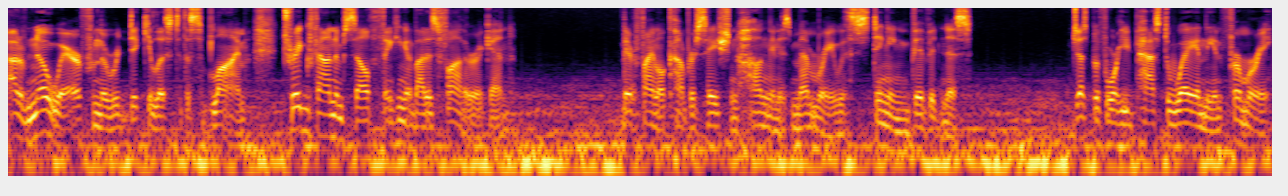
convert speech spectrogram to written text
Out of nowhere, from the ridiculous to the sublime, Trig found himself thinking about his father again. Their final conversation hung in his memory with stinging vividness. Just before he'd passed away in the infirmary,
